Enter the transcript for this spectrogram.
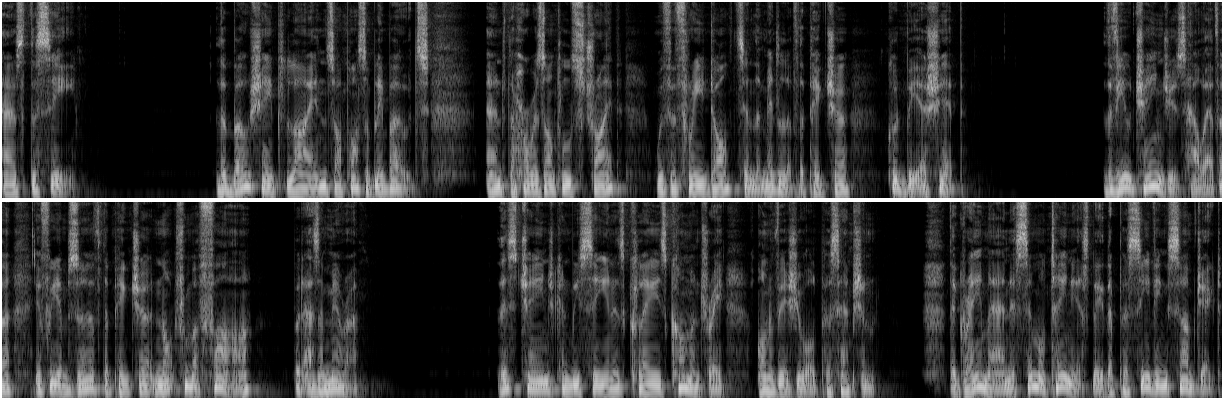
as the sea. The bow shaped lines are possibly boats, and the horizontal stripe with the three dots in the middle of the picture could be a ship. The view changes, however, if we observe the picture not from afar, but as a mirror. This change can be seen as Klee's commentary on visual perception. The grey man is simultaneously the perceiving subject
